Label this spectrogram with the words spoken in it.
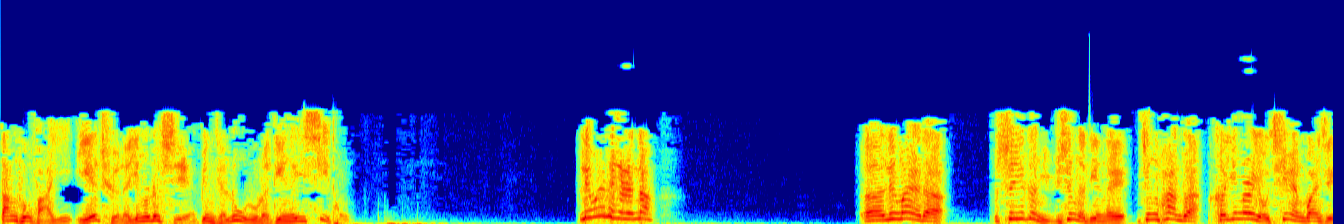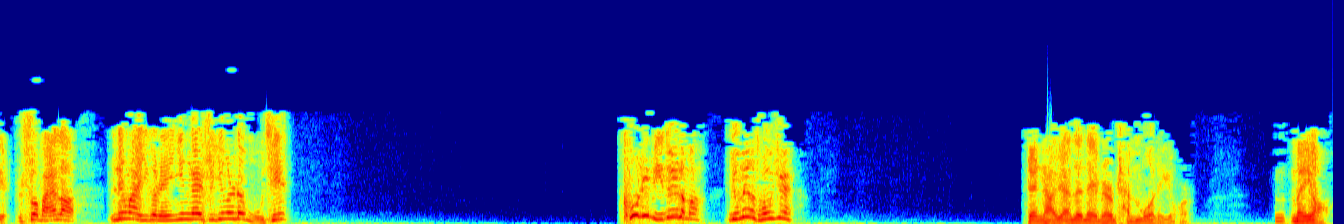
当初法医也取了婴儿的血，并且录入了 DNA 系统。另外那个人呢？呃，另外的是一个女性的 DNA，经判断和婴儿有亲缘关系。说白了。另外一个人应该是婴儿的母亲。库里比对了吗？有没有头绪？侦查员在那边沉默了一会儿，没有。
